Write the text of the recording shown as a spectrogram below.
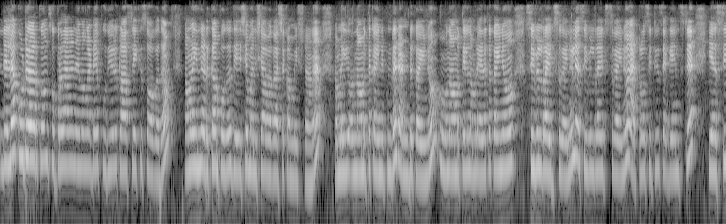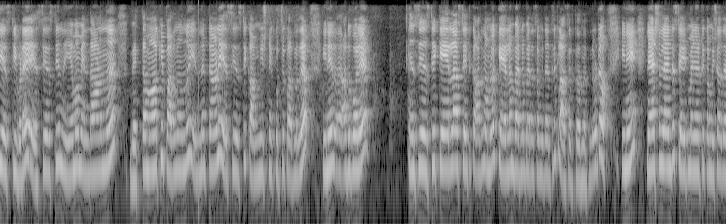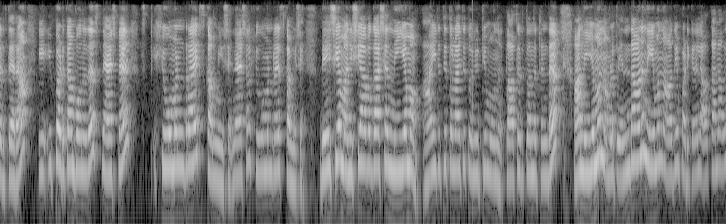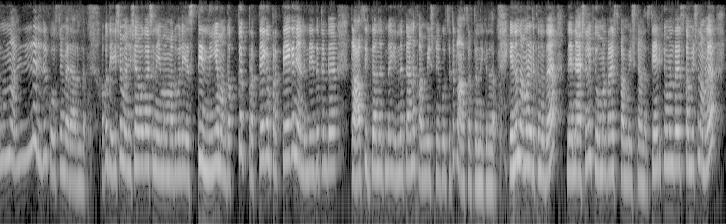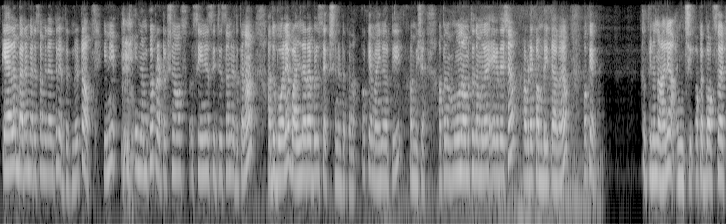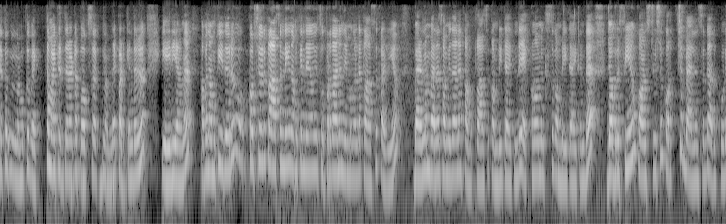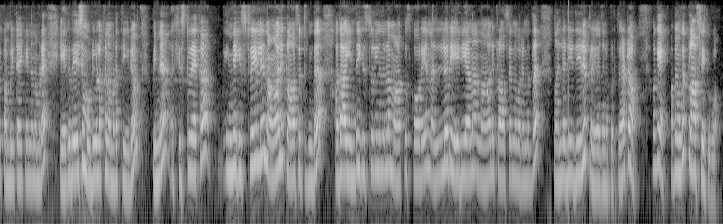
എന്റെ എല്ലാ കൂട്ടുകാർക്കും സുപ്രധാന നിയമങ്ങളുടെ പുതിയൊരു ക്ലാസ്സിലേക്ക് സ്വാഗതം. നമ്മൾ ഇന്ന് എടുക്കാൻ പോകുന്നത് ദേശീയ മനുഷ്യാവകാശ കമ്മീഷനാണ്. നമ്മൾ ഈ ഒന്നാമത്തെ കഴിഞ്ഞിട്ടുണ്ട് രണ്ട് കഴിഞ്ഞു. മൂന്നാമത്തേൽ നമ്മൾ ഏതൊക്കെ കഴിഞ്ഞു? സിവിൽ റൈറ്റ്സ് കഴിഞ്ഞു അല്ലേ? സിവിൽ റൈറ്റ്സ് കഴിഞ്ഞു. Atrocities against S C S T ഇവിടെ എസ് സി എസ് ടി നിയമം എന്താണെന്ന് വ്യക്തമാക്കി പറഞ്ഞു തന്നു. എന്നിട്ടാണ് എസ് സി എസ് ടി കമ്മീഷനെ കുറിച്ച് പറഞ്ഞത്. ഇനി അതുപോലെ S C S T Kerala state അത് നമ്മൾ കേരളം ഭരണ ഭരണ സംവിധാനത്തിൽ ക്ലാസ് എടുത്ത് തന്നിട്ടുണ്ട് കേട്ടോ. ഇനി national and state minority commission അത് എടുത്തു തരാം. ഇപ്പൊ എടുക്കാൻ പോകുന്നത് national human rights commission national human rights commission ദേശീയ മനുഷ്യാവകാശ നിയമം ആയിരത്തി തൊള്ളായിരത്തി തൊണ്ണൂറ്റി മൂന്ന് ക്ലാസ് എടുത്തു വന്നിട്ടുണ്ട്. ആ നിയമം നമ്മൾ എന്താണ് നിയമം എന്ന് ആദ്യം പഠിക്കണം കാരണം അതിൽ നിന്ന് നല്ല രീതിയിൽ ക്വസ്റ്റ്യൻ വരാറുണ്ട്. അപ്പൊ ദേശീയ മനുഷ്യാവകാശ നിയമം അതുപോലെ എസ് ടി നിയമം ഇതൊക്കെ പ്രത്യേകം പ്രത്യേകം ഞാൻ എന്ത് ചെയ്തിട്ടുണ്ട്? ക്ലാസ് ഇട്ട് തന്നിട്ടുണ്ട് എന്നിട്ടാണ് കമ്മീഷനെ കുറിച്ചിട്ട് ക്ലാസ് എടുത്ത് നിൽക്കുന്നത് ഇന്ന് നമ്മൾ എടുക്കുന്നത് നാഷണൽ ഹ്യൂമൻ റൈറ്റ്സ് കമ്മീഷനാണ് സ്റ്റേറ്റ് ഹ്യൂമൻ റൈറ്റ്സ് കമ്മീഷൻ നമ്മൾ കേരളം ഭരണ സംവിധാനത്തിൽ എടുത്തിട്ടുണ്ട് കേട്ടോ. ഇനി നമുക്ക് പ്രൊട്ടക്ഷൻ ഓഫ് സീനിയർ സിറ്റിസൺ എടുക്കണം. അതുപോലെ വൾണറബിൾ സെക്ഷൻ എടുക്കണം. ഓക്കെ മൈനോറിറ്റി കമ്മീഷൻ അപ്പൊ മൂന്നാമത്തെ നമ്മൾ ഏകദേശം അവിടെ കംപ്ലീറ്റ് ആകണം. ഓക്കെ പിന്നെ നാല് അഞ്ച്. ഓക്കെ ബോക്സ് ആയിട്ടൊക്കെ നമുക്ക് വ്യക്തമായിട്ട് എടുത്തതായിട്ട് ബോക്സ് ആയിട്ട് നന്നായി പഠിക്കേണ്ട ഒരു ഏരിയ ആണ്. അപ്പൊ നമുക്ക് ഇതൊരു കുറച്ചൊരു ക്ലാസ് ഉണ്ടെങ്കിൽ നമുക്ക് എന്തെങ്കിലും സുപ്രധാന നിയമങ്ങളുടെ ക്ലാസ് കഴിയും. ഭരണം ഭരണ സംവിധാന ക്ലാസ് കംപ്ലീറ്റ് ആയിട്ടുണ്ട്. എക്കണോമിക്സ് കംപ്ലീറ്റ് ആയിട്ടുണ്ട്. ജോഗ്രഫിയും കോൺസ്റ്റിറ്റ്യൂഷനും കുറച്ച് ബാലൻസ് ഉണ്ട്. അത് കൂടി കംപ്ലീറ്റ് ആയി കഴിഞ്ഞാൽ നമ്മുടെ ഏകദേശം മൊഡ്യൂളൊക്കെ നമ്മുടെ തീരും. പിന്നെ ഹിസ്റ്ററിയൊക്കെ ഇന്ത്യ ഹിസ്റ്ററിയിൽ നാല് ക്ലാസ് ഇട്ടിട്ടുണ്ട്. അത് ആ ഇന്ത്യ ഹിസ്റ്ററിയിൽ നിന്നുള്ള മാർക്ക് സ്കോർ ചെയ്യാൻ നല്ലൊരു ഏരിയ ആണ് നാല് ക്ലാസ് എന്ന് പറയുന്നത്. നല്ല രീതിയിൽ പ്രയോജനപ്പെടുത്തുക കേട്ടോ. ഓക്കെ അപ്പൊ നമുക്ക് ക്ലാസ്സിലേക്ക് പോവാം.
